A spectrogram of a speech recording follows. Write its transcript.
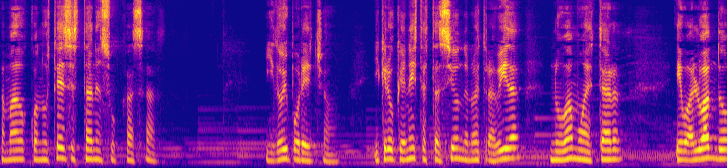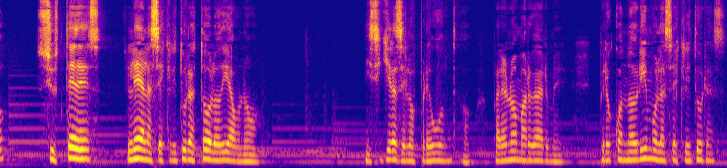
Amados, cuando ustedes están en sus casas, y doy por hecho, y creo que en esta estación de nuestra vida no vamos a estar evaluando si ustedes lean las escrituras todos los días o no. Ni siquiera se los pregunto para no amargarme. Pero cuando abrimos las escrituras,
